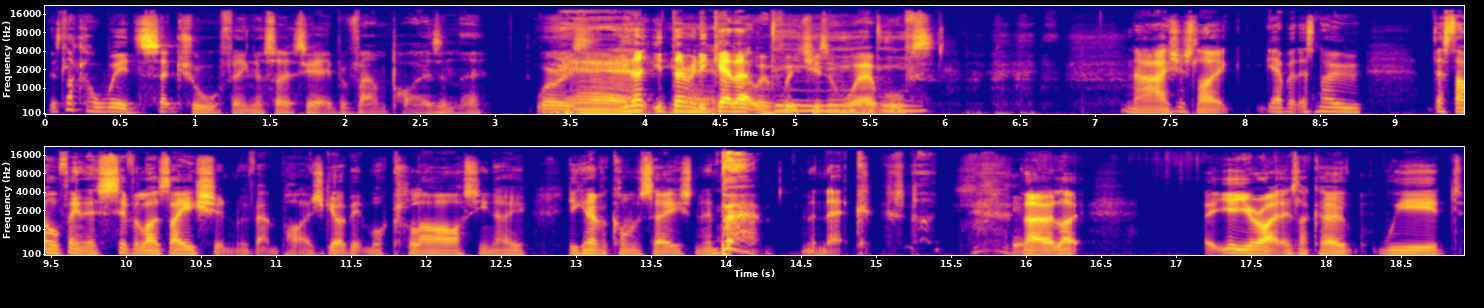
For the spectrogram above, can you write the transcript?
there's like a weird sexual thing associated with vampires, isn't there? Whereas Yeah, you don't, you don't really get that with witches and werewolves. Nah, it's just like yeah, but there's no that's the whole thing. There's civilization with vampires. You get a bit more class. You know, you can have a conversation and bam in the neck. No, like uh, yeah, you're right. There's like a weird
